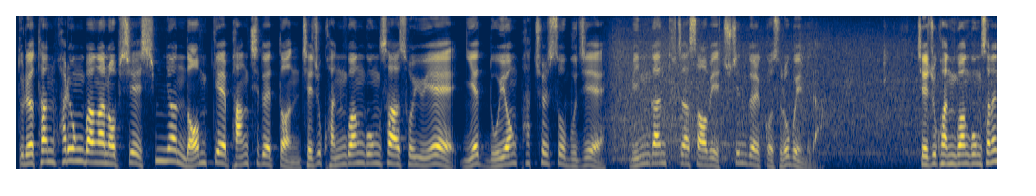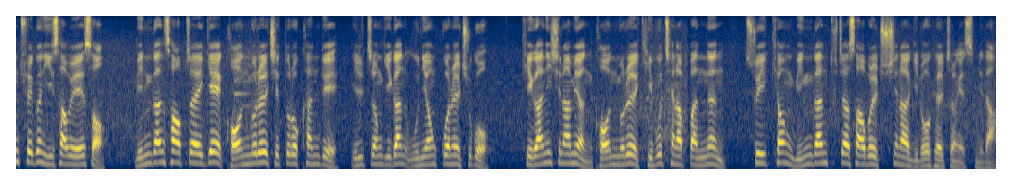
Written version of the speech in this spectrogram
뚜렷한 활용 방안 없이 10년 넘게 방치됐던 제주관광공사 소유의 옛 노영 파출소 부지에 민간 투자 사업이 추진될 것으로 보입니다. 제주관광공사는 최근 이사회에서 민간 사업자에게 건물을 짓도록 한 뒤 일정 기간 운영권을 주고 기간이 지나면 건물을 기부 체납받는 수익형 민간 투자 사업을 추진하기로 결정했습니다.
